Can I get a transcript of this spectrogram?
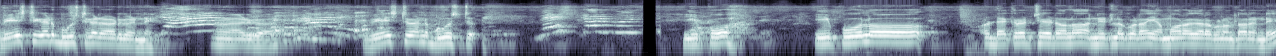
వేస్ట్ గడు బూస్ట్ గడు అడుగండి. అడుగు. Waste and boost. ఈ పూ ఈ పూలు డెకరేట్ చేయడంలో అన్నిట్లో కూడా ఎంఆర్ఓ గారు ఒకరు ఉంటారండి.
